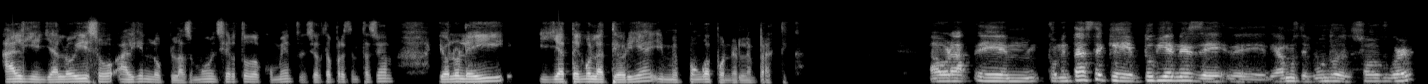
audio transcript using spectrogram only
alguien ya lo hizo, alguien lo plasmó en cierto documento, en cierta presentación, yo lo leí y ya tengo la teoría y me pongo a ponerla en práctica. Ahora, em, comentaste que tú vienes de, digamos, del mundo del software,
